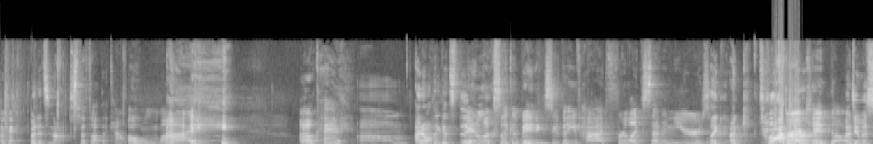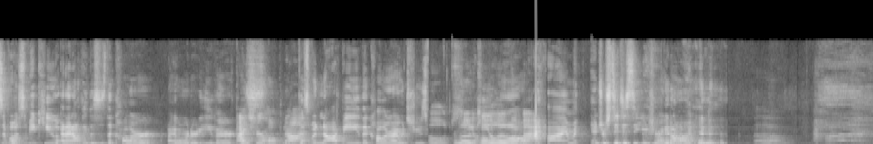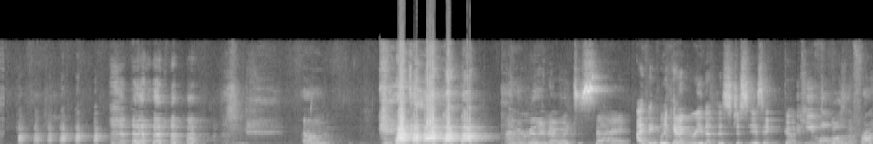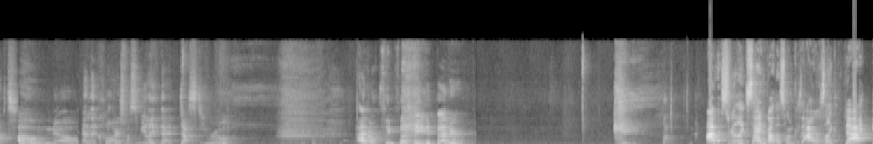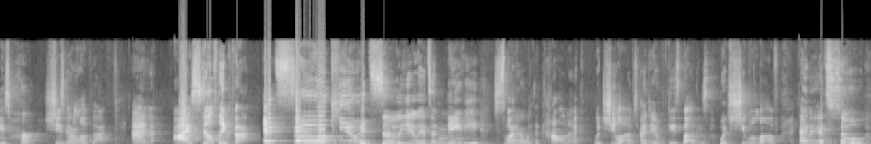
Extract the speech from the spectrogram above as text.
Okay, but it's not. the thought that counts. Oh my. okay. Um, I don't think it's the It looks like a bathing suit that you've had for like seven years. like a Like toddler. for a kid though. It was supposed to be cute, and I don't think this is the color I ordered either. I sure hope not. This would not be the color I would choose. a little Little keyhole at the back. I'm interested to see you try it on. Um, um, I don't really know what to say. I think we that this just isn't good. the good. keyhole goes in the front, Oh no. and the color is supposed to be like that dusty robe. I don't think that made it better. I was really excited about this one because I was like, that is her. She's gonna love that. And I still think that. It's so cute. It's so you. It's a navy sweater with a cowl neck, which she loves. I do. These buttons, which she will love. And it's so cute.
